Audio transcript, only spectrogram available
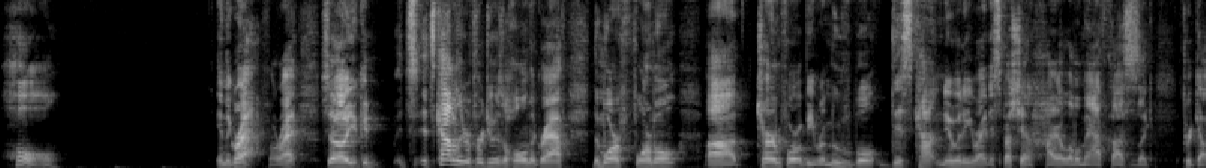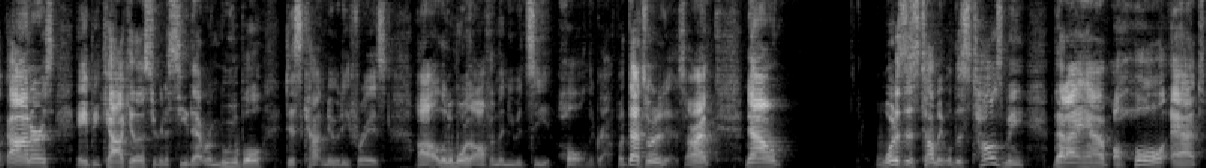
hole in the graph. All right. So you could it's it's commonly referred to as a hole in the graph. The more formal uh, term for it would be removable discontinuity, right? Especially on higher level math classes like pre-calc honors, AP calculus, you're going to see that removable discontinuity phrase uh, a little more often than you would see hole in the graph. But that's what it is. All right. Now, what does this tell me? Well, this tells me that I have a hole at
